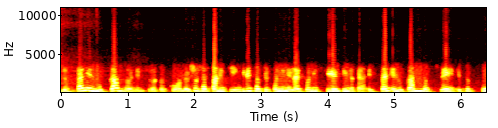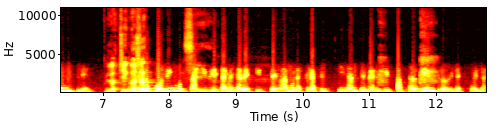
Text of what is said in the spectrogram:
lo están educando en el protocolo, ellos ya están en que ingresan, se ponen el alcohol en gel, o sea, están educándose, eso cumple. Los chicos ya... No podemos salir directamente a decir cerramos las clases sin antes ver qué pasa dentro de la escuela.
